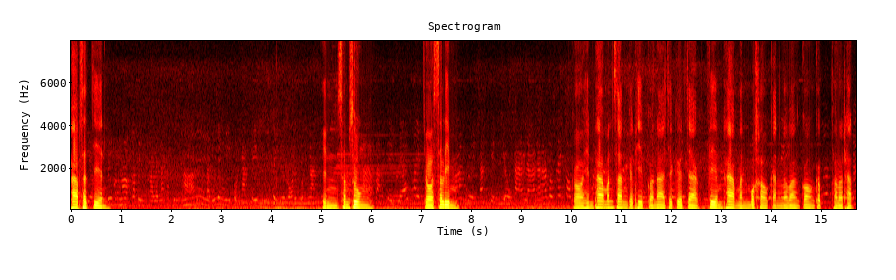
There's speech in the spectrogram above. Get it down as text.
ภาพชัดเจนเป็นซัมซุงจอสลิม ก็เห็นภาพมันสั้นกระพริบก็น่าจะเกิดจากเฟรมภาพมันบ่เข้ากันระหว่างกล้องกับโทรทัศน์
